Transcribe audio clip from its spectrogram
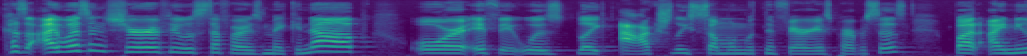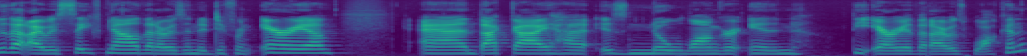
because I wasn't sure if it was stuff I was making up or if it was like actually someone with nefarious purposes. But I knew that I was safe now, that I was in a different area, and that guy ha- is no longer in the area that I was walking.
